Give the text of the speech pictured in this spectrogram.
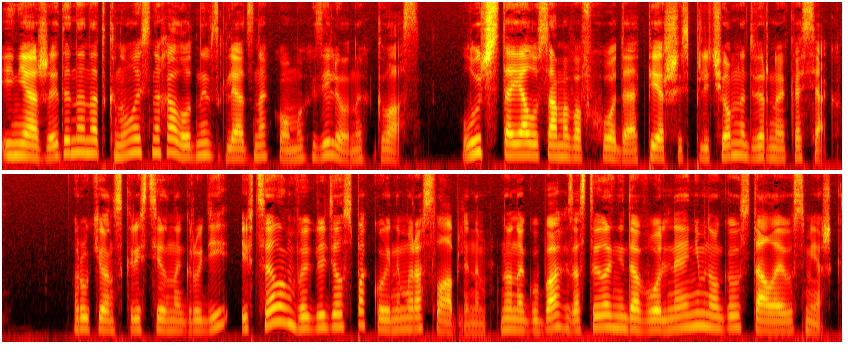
и неожиданно наткнулась на холодный взгляд знакомых зеленых глаз. Луч стоял у самого входа, опершись плечом на дверной косяк. Руки он скрестил на груди и в целом выглядел спокойным и расслабленным, но на губах застыла недовольная, немного усталая усмешка.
